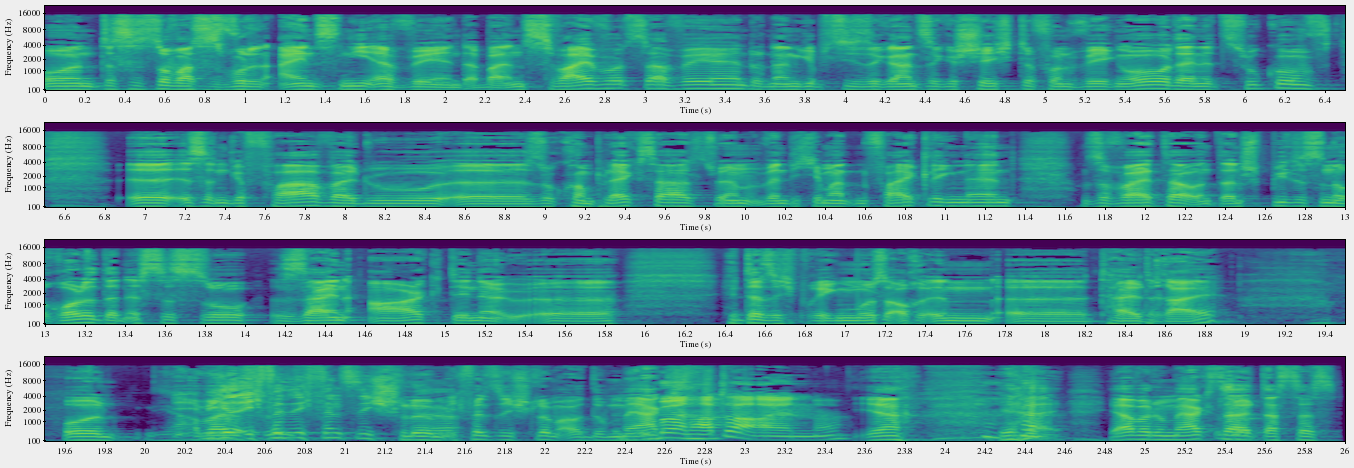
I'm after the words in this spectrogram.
Und das ist sowas, das wurde in eins nie erwähnt, aber in zwei wird es erwähnt und dann gibt's diese ganze Geschichte von wegen, oh, deine Zukunft äh, ist in Gefahr, weil du äh, so komplex hast, wenn, wenn dich jemand einen Feigling nennt und so weiter und dann spielt es eine Rolle, dann ist es so sein Arc, den er äh, hinter sich bringen muss, auch in äh, Teil drei und ja, ich, ich finde ich finde es nicht schlimm, ja. ich finde es nicht schlimm, aber du merkst Immerhin hat er einen, ne? Ja. Ja, ja, aber du merkst also, halt, dass das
